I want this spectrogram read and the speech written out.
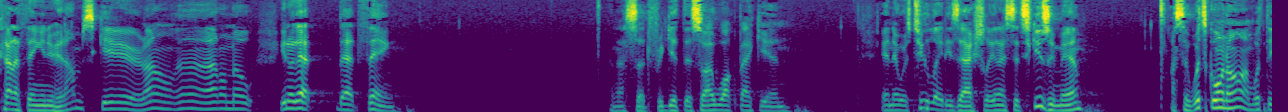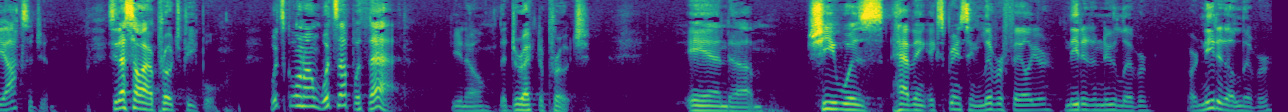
kind of thing in your head. I'm scared. I don't. Uh, I don't know. You know that that thing. And I said, forget this. So I walked back in, and there was two ladies actually, and I said, excuse me, ma'am. I said, what's going on with the oxygen? See, that's how I approach people. What's going on? What's up with that? You know, the direct approach. And um, she was having experiencing liver failure, needed a new liver, or needed a liver.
